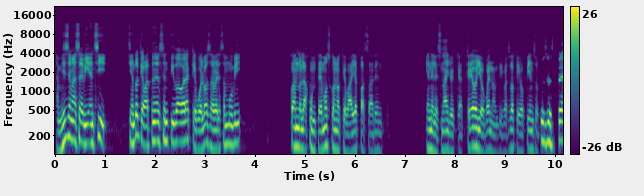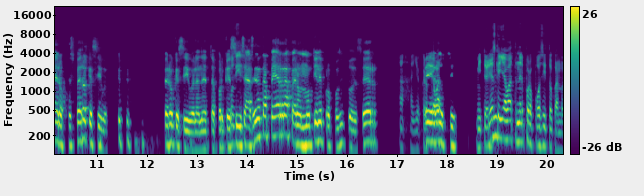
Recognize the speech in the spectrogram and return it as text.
a mí sí se me hace bien, sí, siento que va a tener sentido ahora que vuelvas a ver esa movie cuando la juntemos con lo que vaya a pasar en, en el Snyder Cut, creo yo, bueno, digo, es lo que yo pienso. Pues espero, espero que sí, güey. espero que sí, güey, la neta. Porque Pues- sí, se hace esta perra, pero no tiene propósito de ser. Ajá, yo creo que va, sí. Mi teoría es que ya va a tener propósito cuando,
